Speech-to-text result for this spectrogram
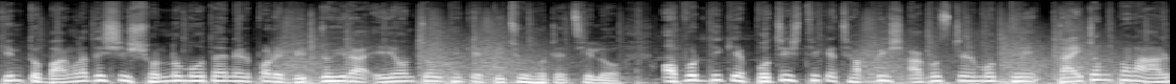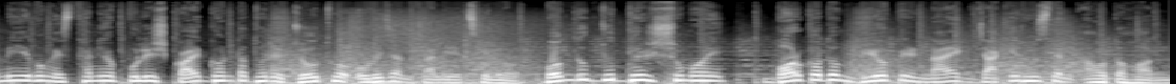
কিন্তু বাংলাদেশি সৈন্য মোতায়েনের পরে বিদ্রোহীরা এই অঞ্চল থেকে পিছু হটেছিল। অপরদিকে পঁচিশ থেকে ২৬ আগস্টের মধ্যে টাইটংপাড়া আর্মি এবং স্থানীয় পুলিশ কয়েক ঘণ্টা ধরে যৌথ অভিযান চালিয়েছিল। বন্দুকযুদ্ধের সময় বরকদম বিওপির নায়ক জাকির হোসেন আহত হন।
